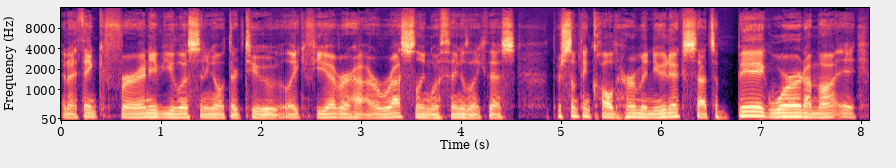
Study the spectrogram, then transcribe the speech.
And I think for any of you listening out there too, like if you ever are wrestling with things like this, there's something called hermeneutics. That's a big word. I'm not, it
